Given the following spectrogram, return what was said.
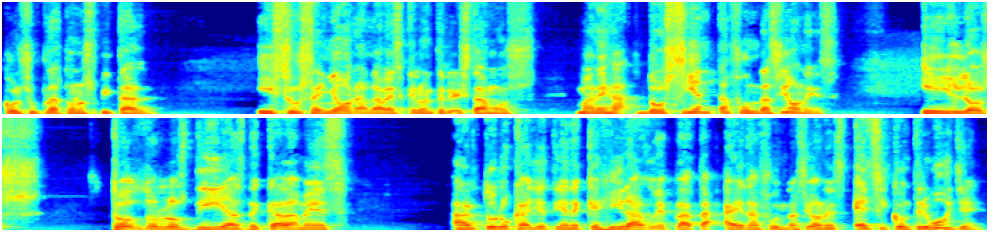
con su plata un hospital y su señora, la vez que lo entrevistamos, maneja 200 fundaciones y los todos los días de cada mes Arturo Calle tiene que girarle plata a esas fundaciones. Él sí contribuye,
